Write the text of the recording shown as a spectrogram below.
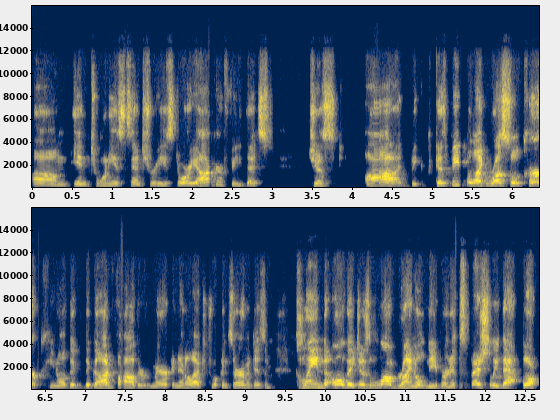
um, in 20th century historiography that's just odd because people like Russell Kirk, you know, the, the godfather of American intellectual conservatism, claim that, oh, they just love Reinhold Niebuhr and especially mm-hmm. that book,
